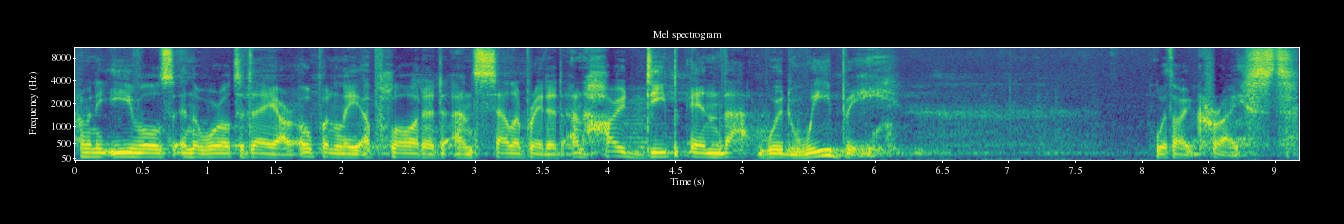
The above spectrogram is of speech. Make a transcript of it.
How many evils in the world today are openly applauded and celebrated, and how deep in that would we be without Christ?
